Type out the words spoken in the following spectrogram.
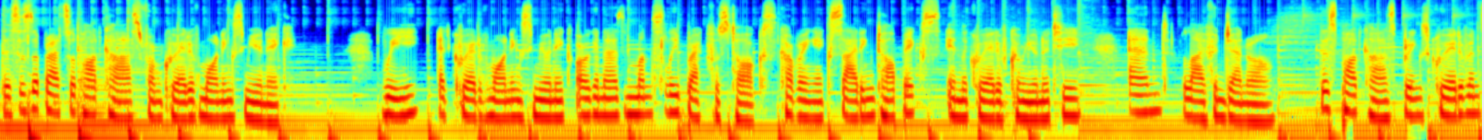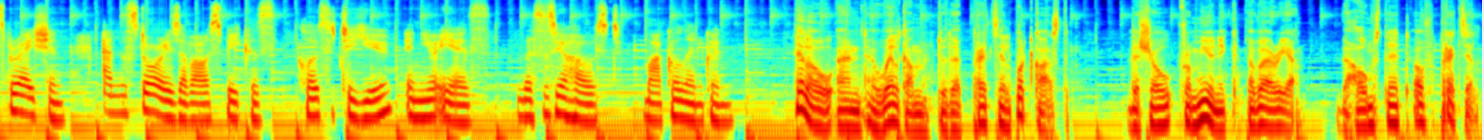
This is the Pretzel podcast from Creative Mornings Munich. We at Creative Mornings Munich organize monthly breakfast talks covering exciting topics in the creative community and life in general. This podcast brings creative inspiration and the stories of our speakers closer to you in your ears. This is your host, Marco Lindgren. Hello and welcome to the Pretzel Podcast, the show from Munich, Bavaria, the homestead of pretzel.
